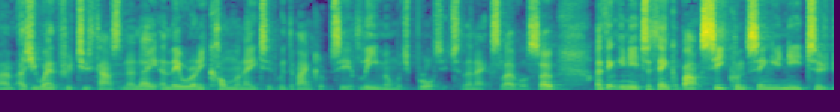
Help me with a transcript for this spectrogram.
Um, as you went through 2008, and they were only culminated with the bankruptcy of Lehman, which brought it to the next level. So I think you need to think about sequencing. You need to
